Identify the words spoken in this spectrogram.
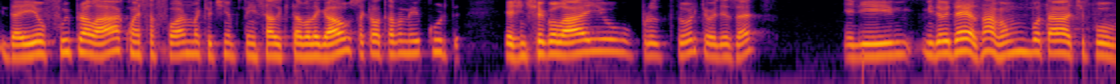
E daí eu fui para lá com essa forma que eu tinha pensado que estava legal, só que ela estava meio curta. E a gente chegou lá e o produtor, que é o Eliezer, ele me deu ideias, ah, vamos botar, tipo,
